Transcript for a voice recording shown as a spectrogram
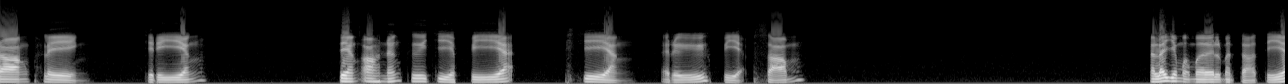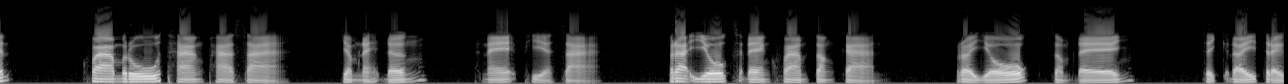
រងភ្លេងច្រៀងទាំងអស់ហ្នឹងគឺជាពាក្យព្យាង្គឬពាក្យផ្សំ ឥឡូវយើងមកមើលបន្តទៀតความรู้ทางภาษาចំណេះដឹងផ្នែកភាសាប្រយោគស្ដែងความต้องការ ប្រយោគសំដែងសេចក្តីត្រូវ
